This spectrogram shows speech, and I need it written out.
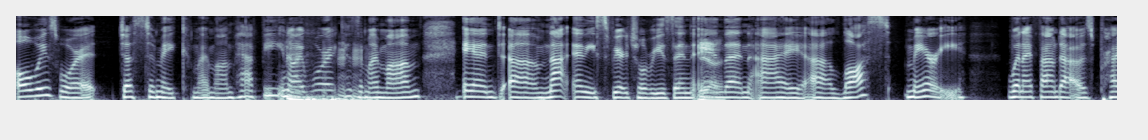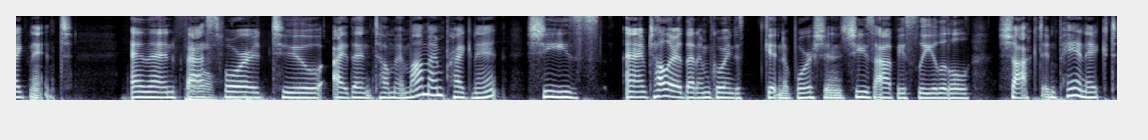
Always wore it just to make my mom happy. You know, I wore it because of my mom and um, not any spiritual reason. Yeah. And then I uh, lost Mary when I found out I was pregnant. And then fast forward to I then tell my mom I'm pregnant. She's and I tell her that I'm going to get an abortion. She's obviously a little shocked and panicked.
